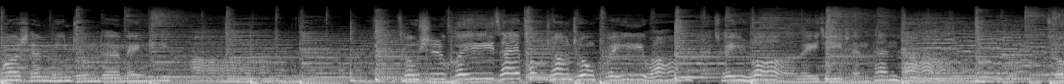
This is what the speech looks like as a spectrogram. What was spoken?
我生命中的美好。总是会在碰撞中回望，脆弱累积成担当。总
